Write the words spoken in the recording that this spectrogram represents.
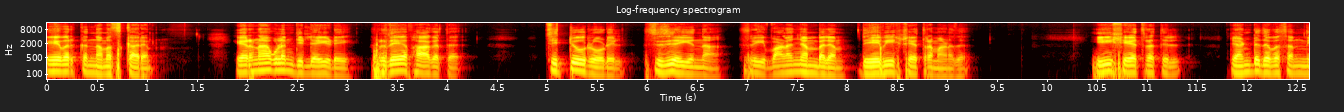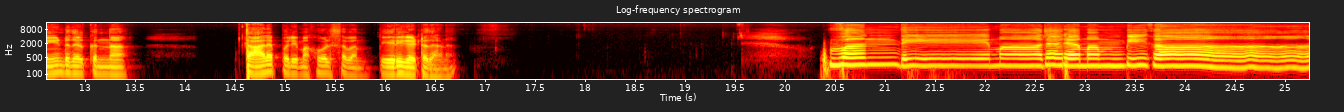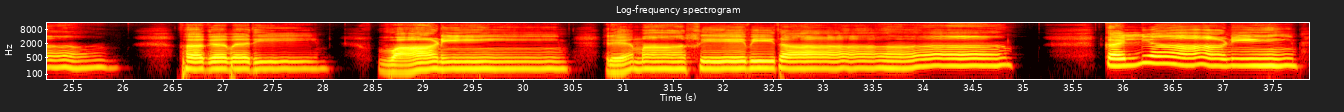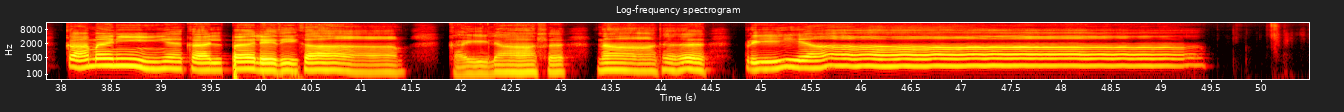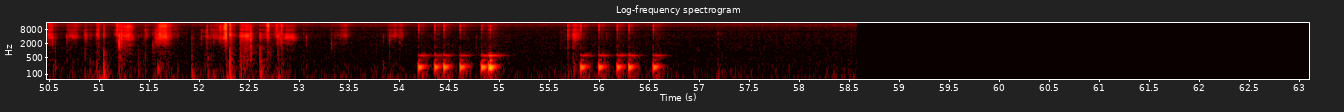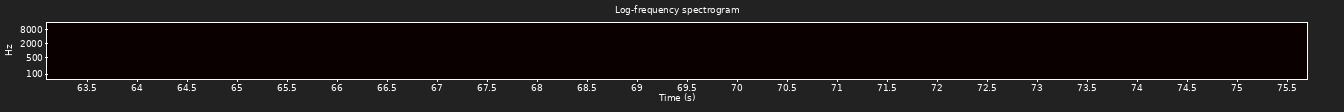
ഏവർക്കും നമസ്കാരം. എറണാകുളം ജില്ലയുടെ ഹൃദയഭാഗത്ത് ചിറ്റൂർ റോഡിൽ സ്ഥിതി ചെയ്യുന്ന ശ്രീ വളഞ്ഞമ്പലം ദേവീ ക്ഷേത്രമാണിത്. ഈ ക്ഷേത്രത്തിൽ രണ്ട് ദിവസം നീണ്ടു നിൽക്കുന്ന താലപ്പൊലി മഹോത്സവം പേരുകേട്ടതാണ് വന്ദേ മാതരമംബിക. ഭഗവതീം വാണീം രമാസേവിത കല്യാണീ കമനീയ കൽപ്പലതികാം. കൈലാസനാഥ പ്രിയ.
